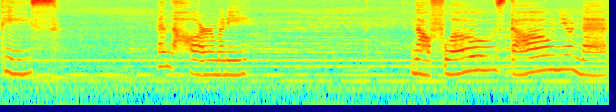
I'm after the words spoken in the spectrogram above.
peace, and harmony now flows down your neck,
